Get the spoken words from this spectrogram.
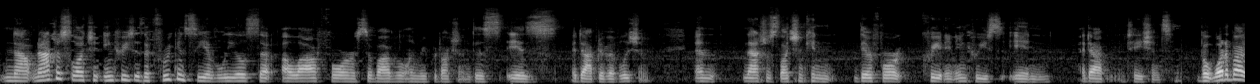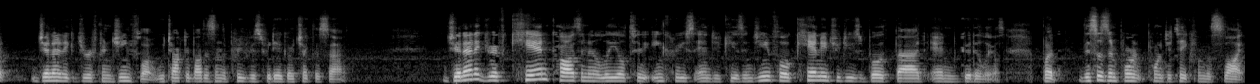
Now, natural selection increases the frequency of alleles that allow for survival and reproduction. This is adaptive evolution. And natural selection can therefore create an increase in adaptations. But what about genetic drift and gene flow? We talked about this in the previous video, go check this out. Genetic drift can cause an allele to increase and decrease, and gene flow can introduce both bad and good alleles. But this is an important point to take from the slide.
